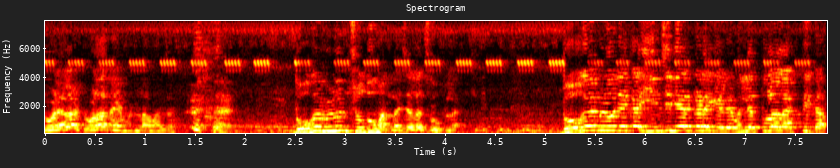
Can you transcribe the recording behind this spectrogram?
डोळ्याला डोळा नाही म्हणला माझा. दोघं मिळून शोधू म्हणला ज्याला झोप लागते. दोघं मिळून एका इंजिनियरकडे गेले. म्हणले तुला लागते का?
